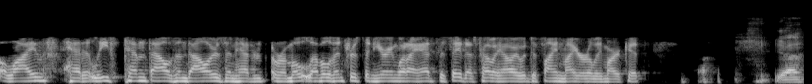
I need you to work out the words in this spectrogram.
alive, had at least ten thousand dollars, and had a remote level of interest in hearing what I had to say? That's probably how I would define my early market. Yeah,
